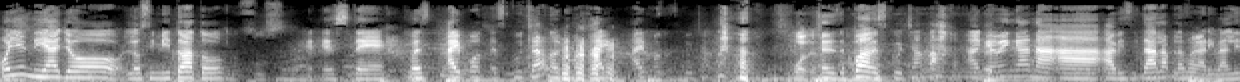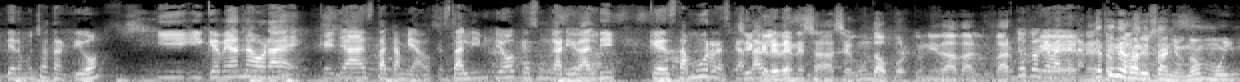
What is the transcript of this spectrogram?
hoy en día yo los invito a todos este, pues, iPod escucha, ¿no? ¿Cómo? I- iPod escucha. Este, pod escucha, a que vengan a, a- a visitar la Plaza Garibaldi, tiene mucho atractivo. Y, y que vean ahora que ya está cambiado, que está limpio, que es un Garibaldi que está muy Sí, rescatable. que le que- den esa segunda oportunidad al lugar. Yo creo que vale la en pena. Ya tiene varios años, ¿no? Muy,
